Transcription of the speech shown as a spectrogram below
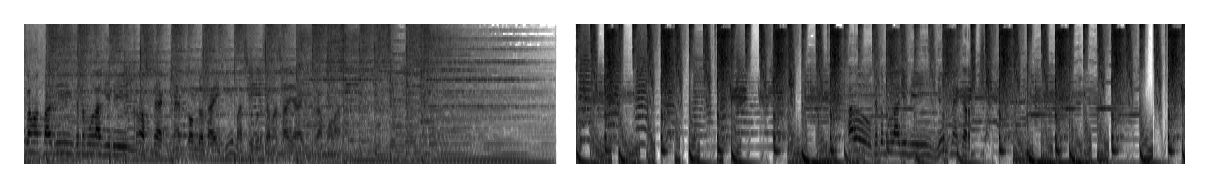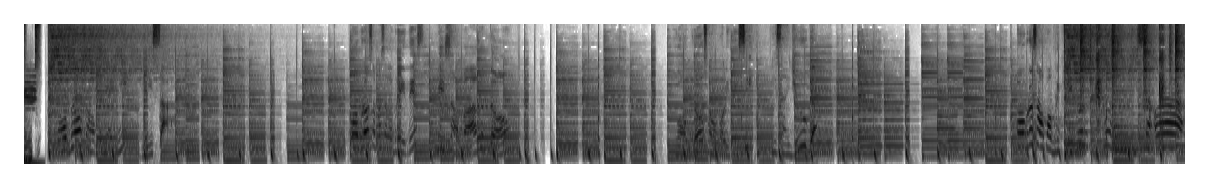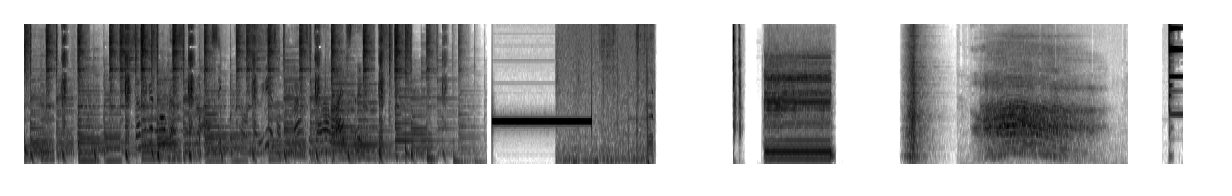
selamat pagi. Ketemu lagi di Crosscheck Medcom.id masih bersama saya Indra Maulana. Halo, ketemu lagi di Newsmaker. Ngobrol sama penyanyi bisa. Sama public figure bisa lah. Ngobrol, ngobrol asik sama saya Widya Saputra secara live streaming.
